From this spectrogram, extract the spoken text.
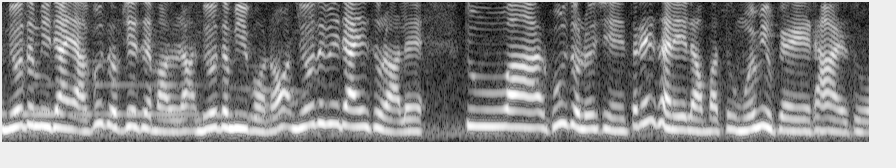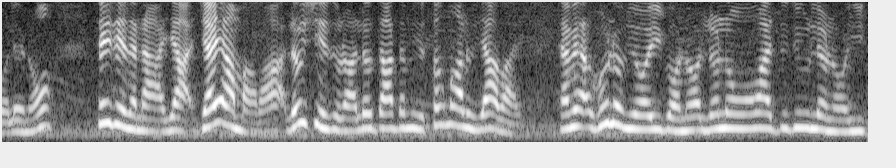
အမျိုးသမီးတိုင်းကအခုဆိုဖြစ်စင်ပါလို့ဒါအမျိုးသမီးပေါ့နော်အမျိုးသမီးတိုင်းဆိုတာလေ तू ဟာအခုဆိုလို့ရှိရင်တရိษံလေးလောင်မှ तू မွေးမြူခဲ့ရထားတယ်ဆိုတော့လေနော်စိတ်စေတနာအရရိုက်ရမှာပါအလုပ်ရှင်ဆိုတာအလုပ်သားသမီးကိုစုံမလို့ရပါတယ်ဒါပေမဲ့အခုလိုမျိုးကြီးပေါ့နော်လွန်လွန်ဝဝကျူးကျူးလွန်လွန်ကြီး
